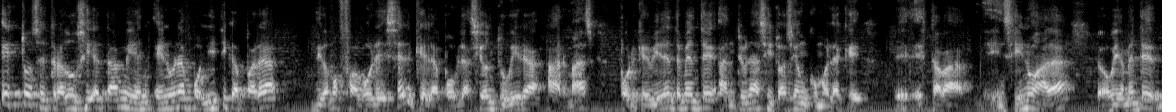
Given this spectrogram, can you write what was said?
Esto se traducía también en una política para digamos, favorecer que la población tuviera armas, porque evidentemente ante una situación como la que eh, estaba insinuada, obviamente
